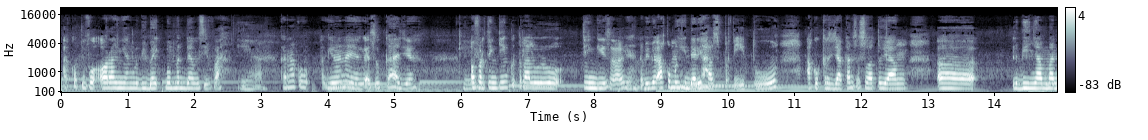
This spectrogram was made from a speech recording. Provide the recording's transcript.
aku tipe orang yang lebih baik memendam sih pak iya. Karena aku gimana ya nggak suka aja. Oke. overthinkingku terlalu tinggi soalnya. Lebih baik aku menghindari hal seperti itu. Aku kerjakan sesuatu yang eh, lebih nyaman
